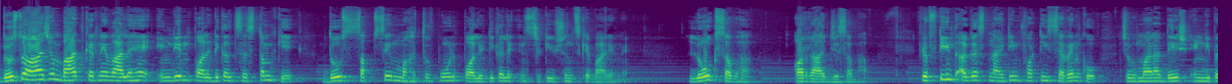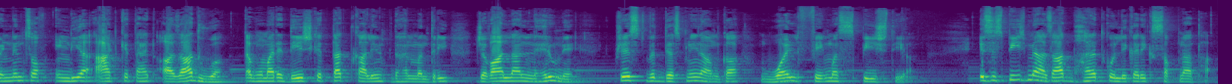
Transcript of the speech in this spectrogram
दोस्तों, आज हम बात करने वाले हैं इंडियन पॉलिटिकल सिस्टम के दो सबसे महत्वपूर्ण पॉलिटिकल इंस्टीट्यूशंस के बारे में। लोकसभा और राज्यसभा। 15 अगस्त 1947 को जब हमारा देश इंडिपेंडेंस ऑफ़ इंडिया एक्ट के तहत आज़ाद हुआ, तब हमारे देश के तत्कालीन प्रधानमंत्री जवाहरलाल नेहरू ने ट्रिस्ट विद डेस्टिनी नाम का वर्ल्ड फ़ेमस स्पीच दिया। इस स्पीच में आज़ाद भारत को लेकर एक सपना था,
